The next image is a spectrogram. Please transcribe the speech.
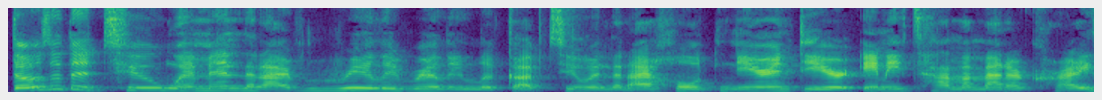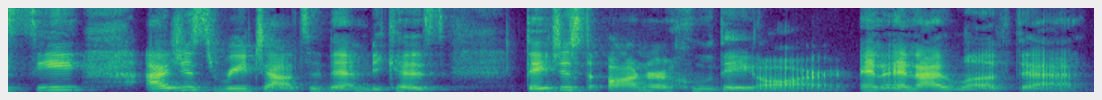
those are the two women that I really, really look up to and that I hold near and dear anytime I'm at a crisis. I just reach out to them because they just honor who they are. And, and I love that.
